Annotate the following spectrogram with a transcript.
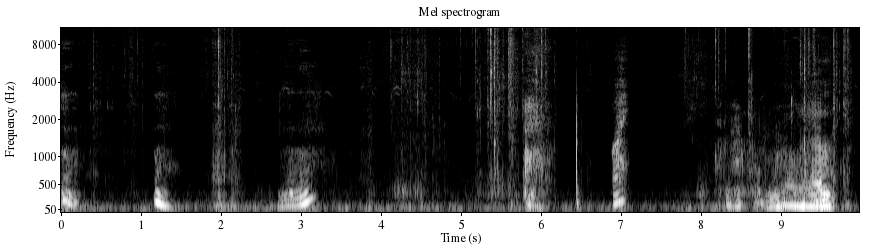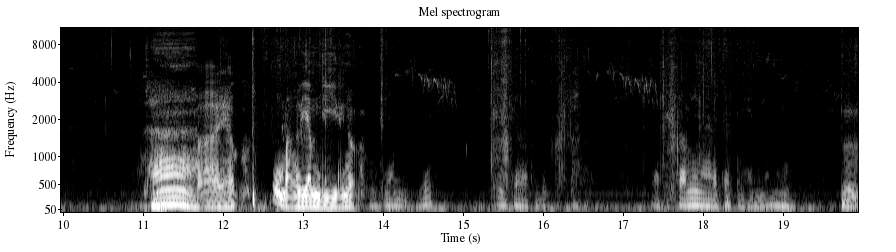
อืมอืมอืมโอ้ยนะครับผมเนาะ งาม ค่ะ ไปครับโอ้บาง เหลี่ยมดีพี่น้องเรียนดีนี่เจอทีเดียวอยากจะซ้อมยังไงเราจะเห็นนั่นเองอืม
